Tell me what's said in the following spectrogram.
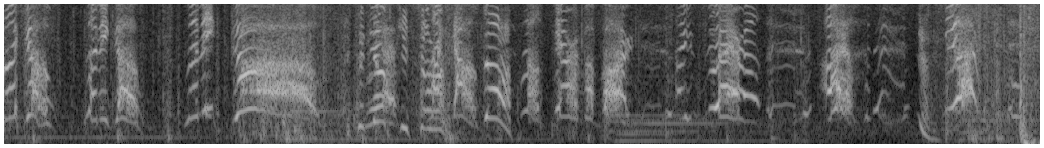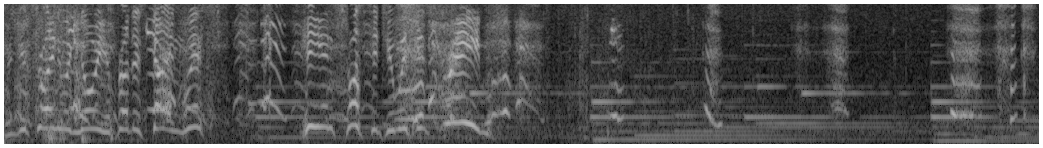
Let go! Let me go! Let me go! It's enough, go! Stop! I'll tear him apart! I swear I'll... I'll... Are you trying to ignore your brother's dying wish? He entrusted you with his dream!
